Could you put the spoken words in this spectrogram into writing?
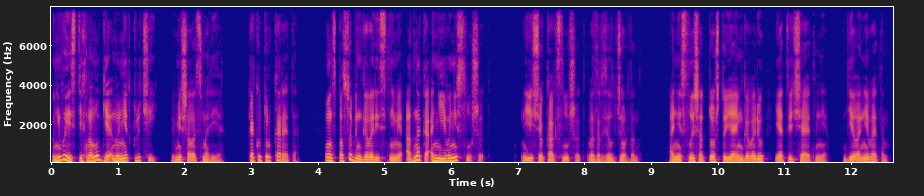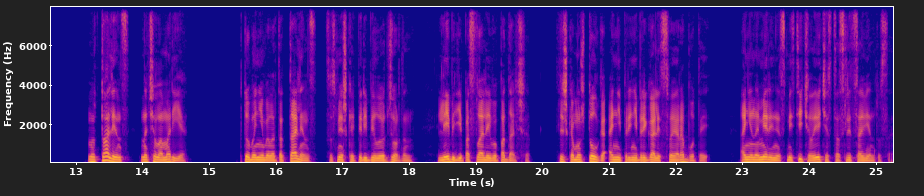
«У него есть технология, но нет ключей», — вмешалась Мария. «Как у Туркарета. Он способен говорить с ними, однако они его не слушают». «Еще как слушают», — возразил Джордан. «Они слышат то, что я им говорю, и отвечают мне. Дело не в этом». «Но Таллинс», — начала Мария. «Кто бы ни был этот Таллинс», — с усмешкой перебил ее Джордан, — «лебеди послали его подальше. Слишком уж долго они пренебрегали своей работой. Они намерены сместить человечество с лица Вентуса».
